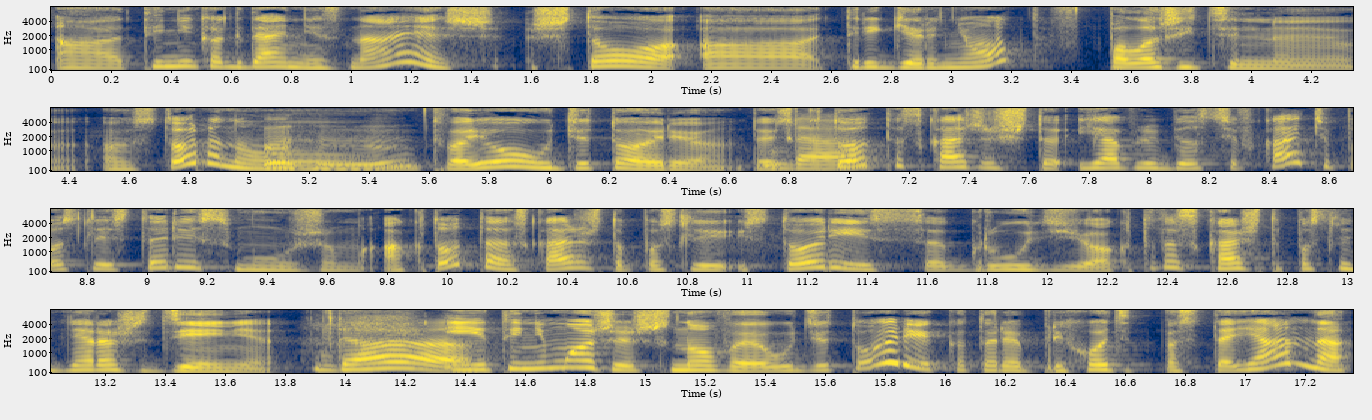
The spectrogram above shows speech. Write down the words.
а, ты никогда не знаешь, что а, триггернет в положительную э, сторону Мгм. твою аудиторию. То есть Да. кто-то скажет, что я влюбился в Катю после истории с мужем, а кто-то скажет, что после истории с грудью, а кто-то скажет, что после дня рождения. Да. И ты не можешь новой аудитории, которая приходит постоянно,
